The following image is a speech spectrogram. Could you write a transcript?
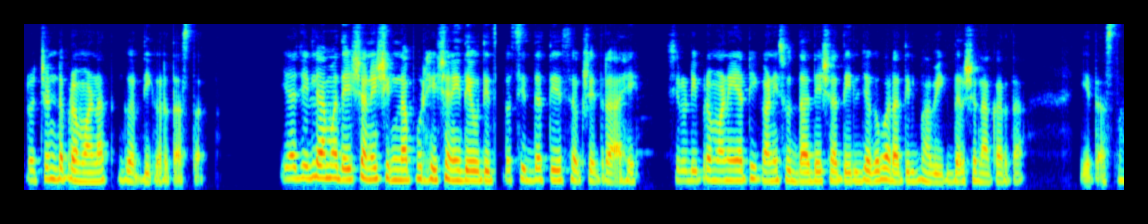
प्रचंड प्रमाणात गर्दी करत असतात. या जिल्ह्यामध्ये शनी शिंगणापूर हे शनिदेवतेचे प्रसिद्ध तीर्थक्षेत्र आहे. शिर्डीप्रमाणे या ठिकाणी सुद्धा देशातील जगभरातील भाविक दर्शनाकरता येत असतात.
